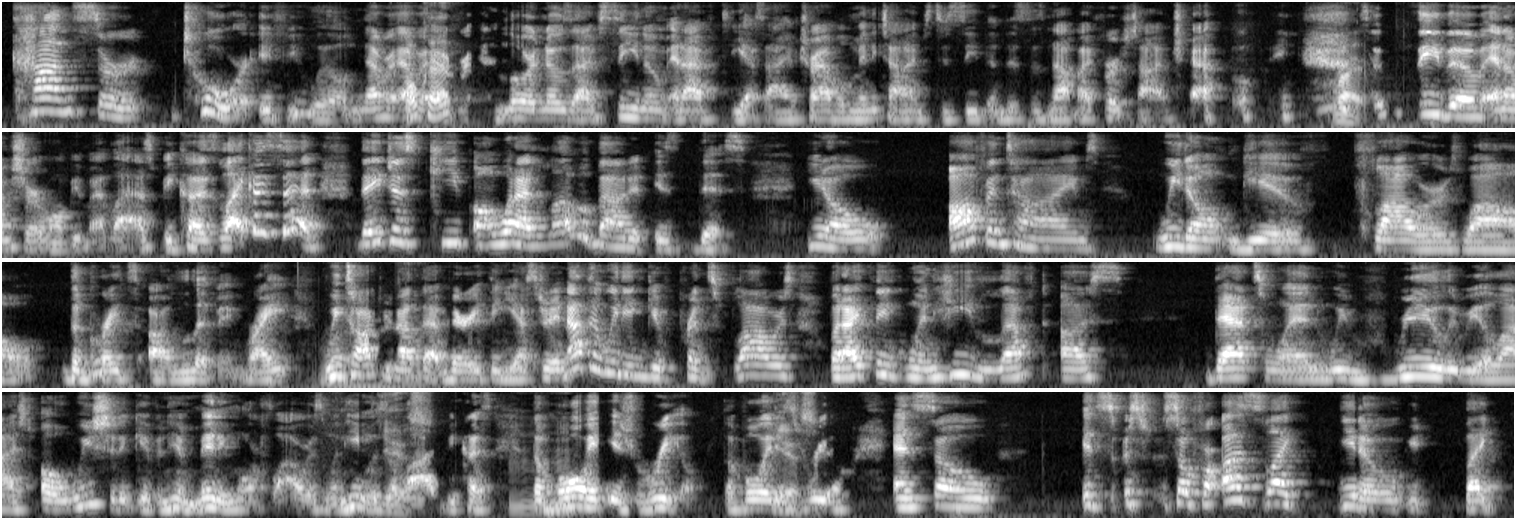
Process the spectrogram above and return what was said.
concert tour, if you will. Never, ever, okay. ever. And Lord knows I've seen them, and I've yes, I have traveled many times to see them. This is not my first time traveling right. to see them, and I'm sure it won't be my last because, like I said, they just keep on. What I love about it is this, you know, oftentimes we don't give flowers while the greats are living, right? right? We talked about that very thing yesterday. Not that we didn't give Prince flowers, but I think when he left us that's when we really realized, oh, we should have given him many more flowers when he was yes. alive because mm-hmm. the void is real. The void yes. is real. And so it's so for us, like, you know, like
